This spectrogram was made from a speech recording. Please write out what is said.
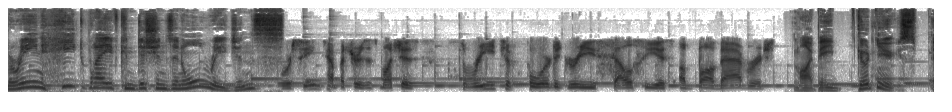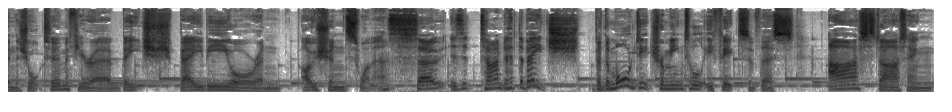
marine heat wave conditions in all regions. We're seeing temperatures as much as three to four degrees Celsius above average. Might be good news in the short term if you're a beach baby or an ocean swimmer. So, is it time to hit the beach? But the more detrimental effects of this are starting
